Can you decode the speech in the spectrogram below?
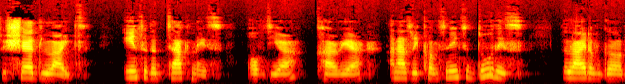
to shed light into the darkness of their career. And as we continue to do this, the light of God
